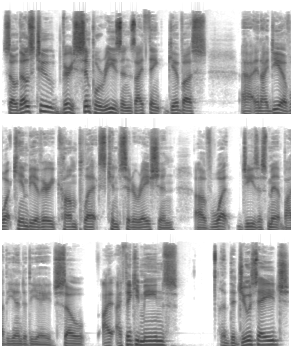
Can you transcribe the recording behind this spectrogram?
So, those two very simple reasons, I think, give us uh, an idea of what can be a very complex consideration of what Jesus meant by the end of the age. So, I, I think he means the Jewish age.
